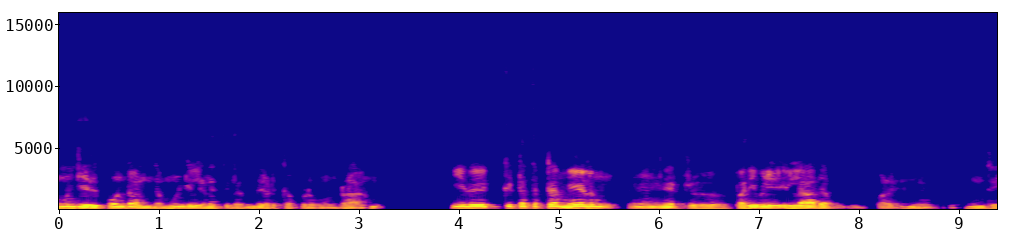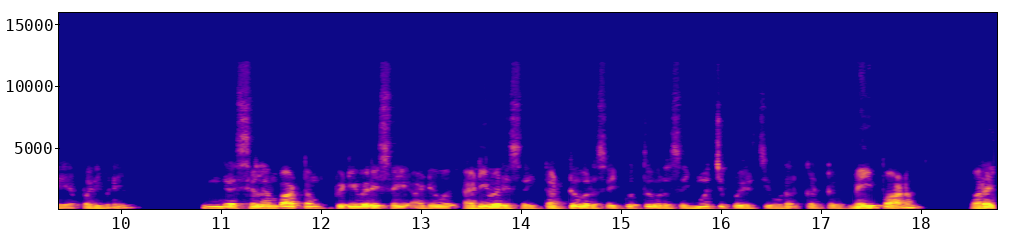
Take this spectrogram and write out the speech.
மூங்கில் போன்ற அந்த மூங்கில் இனத்திலிருந்து எடுக்கப்படும் ஒன்றாகும். இது கிட்டத்தட்ட மேலும் நேற்று பதிவில் இல்லாத இன்றைய பதிவினை இந்த சிலம்பாட்டம் பிடிவரிசை அடி அடிவரிசை தட்டு வரிசை குத்து வரிசை மூச்சு பயிற்சி உடற்கட்டு மெய்ப்பாடம் வரை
